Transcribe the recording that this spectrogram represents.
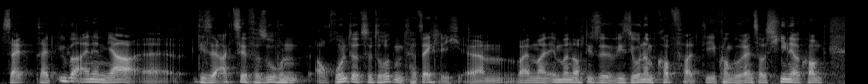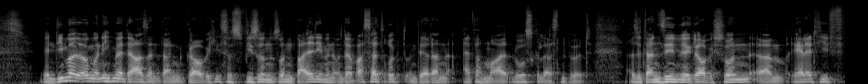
seit, seit über einem Jahr äh, diese Aktie versuchen auch runterzudrücken, tatsächlich, ähm, weil man immer noch diese Vision im Kopf hat, die Konkurrenz aus China kommt, wenn die mal irgendwann nicht mehr da sind, dann glaube ich, ist es wie so ein, so ein Ball, den man unter Wasser drückt und der dann einfach mal losgelassen wird. Also dann sehen wir, glaube ich, schon ähm, relativ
